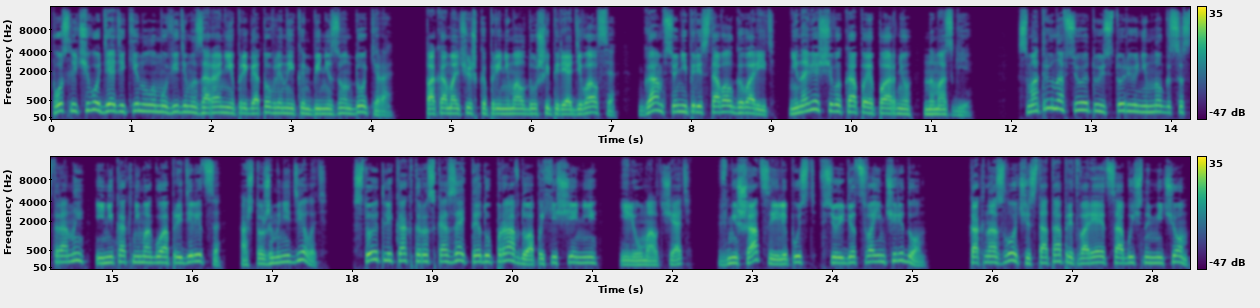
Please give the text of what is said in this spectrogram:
После чего дядя кинул ему, видимо, заранее приготовленный комбинезон докера. Пока мальчишка принимал душ и переодевался, Гам все не переставал говорить, ненавязчиво капая парню на мозги. Смотрю на всю эту историю немного со стороны и никак не могу определиться, а что же мне делать? Стоит ли как-то рассказать Теду правду о похищении или умолчать? Вмешаться или пусть все идет своим чередом? Как назло, чистота притворяется обычным мечом,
